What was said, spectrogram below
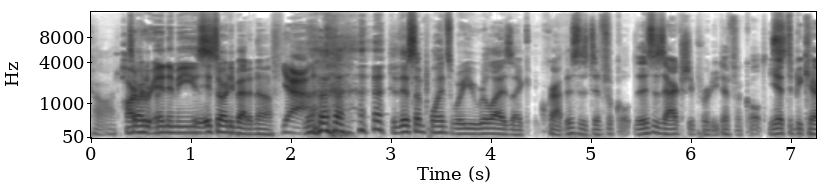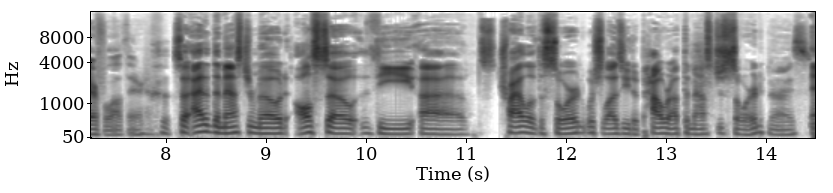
God. Harder enemies. It's already bad enough. Yeah. There's some points where you realize like, crap, this is difficult. This is actually pretty difficult. You have to be careful out there. So it added the master mode, also the uh, trial of the sword, which allows you to power up the master sword, nice. and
